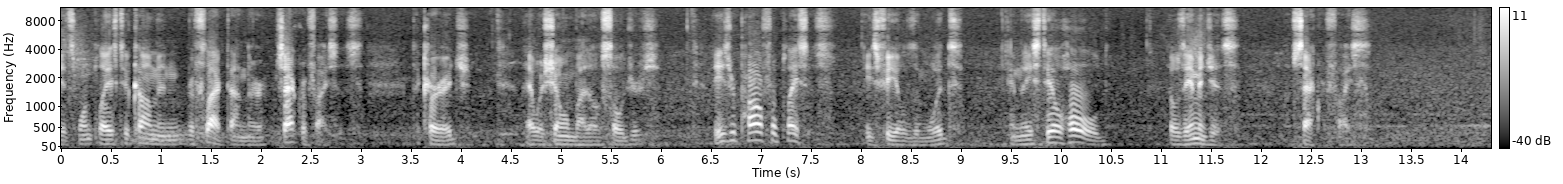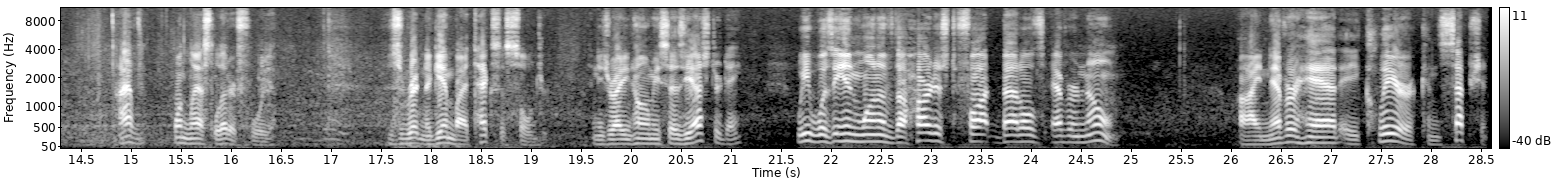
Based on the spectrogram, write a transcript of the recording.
It's one place to come and reflect on their sacrifices, the courage that was shown by those soldiers. These are powerful places, these fields and woods, and they still hold those images of sacrifice. I have one last letter for you. This is written again by a Texas soldier, and he's writing home. He says, Yesterday, we was in one of the hardest fought battles ever known. I never had a clear conception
